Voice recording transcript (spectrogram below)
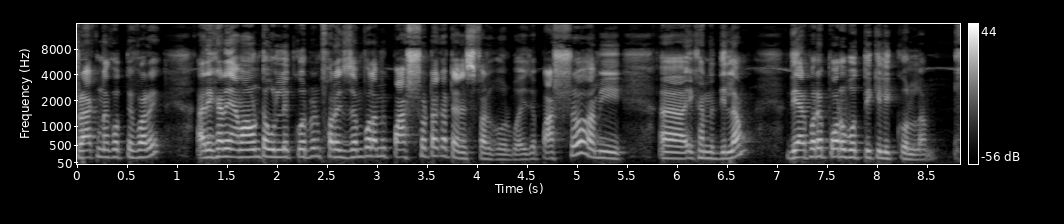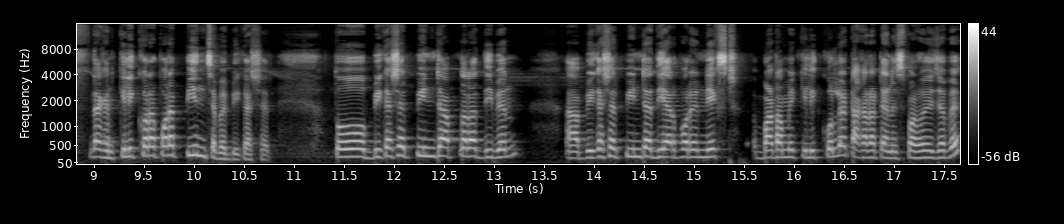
ট্র্যাক না করতে পারে। আর এখানে অ্যামাউন্টটা উল্লেখ করবেন ফর এক্সাম্পল আমি পাঁচশো টাকা ট্রান্সফার করব। এই যে পাঁচশো আমি এখানে দিলাম। দেওয়ার পরে পরবর্তী ক্লিক করলাম। দেখেন ক্লিক করার পরে পিন চাপে বিকাশের। তো বিকাশের পিনটা আপনারা দিবেন। বিকাশের পিনটা দেওয়ার পরে নেক্সট বাটামে ক্লিক করলে টাকাটা ট্রান্সফার হয়ে যাবে।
